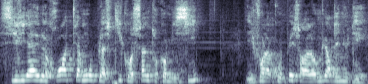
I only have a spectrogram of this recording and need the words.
S'il y a une croix thermoplastique au centre comme ici, il faut la couper sur la longueur dénudée.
